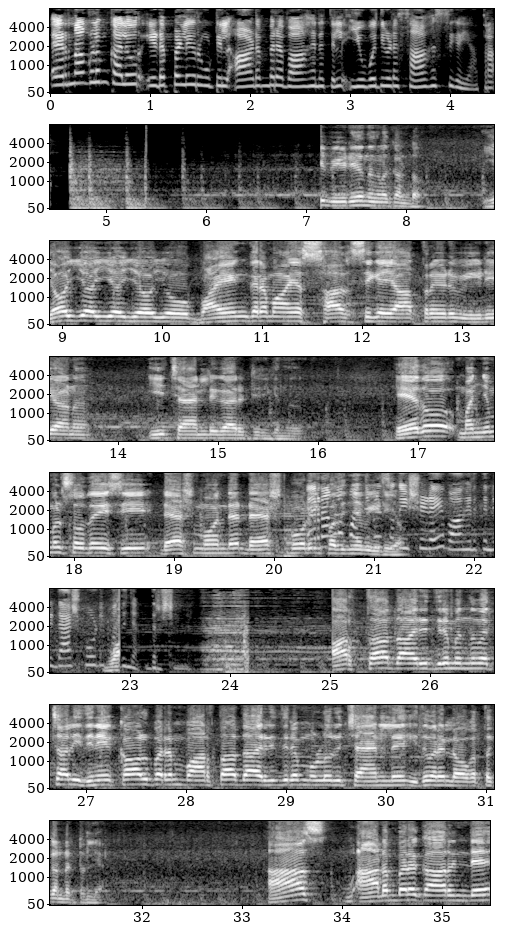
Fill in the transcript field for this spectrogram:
എറണാകുളം കലൂർ ഇടപ്പള്ളി റൂട്ടിൽ ആഡംബര വാഹനത്തിൽ യുവതിയുടെ സാഹസിക യാത്ര ഈ വീഡിയോ നിങ്ങൾ കണ്ടോ? യോ യോ യോ യോ യോ ഭയങ്കരമായ സാഹസിക യാത്രയുടെ വീഡിയോ ആണ് ഈ ചാനലുകാരിട്ടിരിക്കുന്നത്. ഏതോ മഞ്ഞുമൽ സ്വദേശി ഡാഷ് മോന്റെ ഡാഷ്ബോർഡിൽ പതിഞ്ഞ വീഡിയോ. വാഹനത്തിന്റെ ഡാഷ്ബോർഡിൽ പതിഞ്ഞ ദൃശ്യങ്ങൾ. വാർത്താ ദാരിദ്ര്യം എന്ന് വെച്ചാൽ ഇതിനേക്കാൾ പരം വാർത്താ ദാരിദ്ര്യം ഉള്ളൊരു ചാനൽ ഇതുവരെ ലോകത്ത് കണ്ടിട്ടില്ല. ആ ആഡംബര കാറിന്റെ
